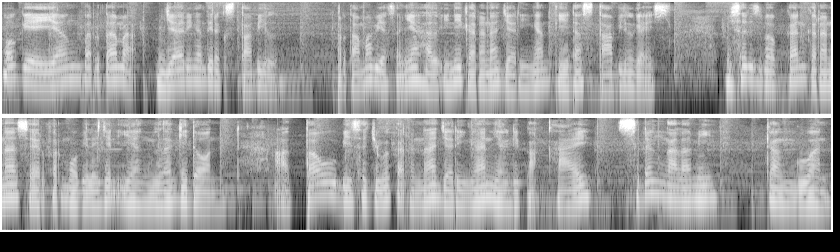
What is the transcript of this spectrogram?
Oke, yang pertama, jaringan tidak stabil. Pertama biasanya hal ini karena jaringan tidak stabil guys. Bisa disebabkan karena server Mobile Legends yang lagi down Atau bisa juga karena jaringan yang dipakai sedang mengalami gangguan.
